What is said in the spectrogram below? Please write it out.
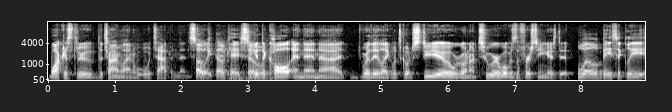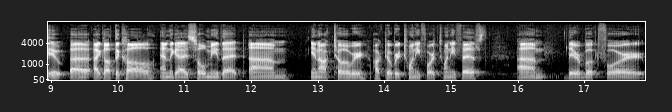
Walk us through the timeline of what's happened then. So Okay- like, okay, so, you get the call and then uh, were they like, let's go to studio? We're going on tour. What was the first thing you guys did? Well, basically, it, uh, I got the call, and the guys told me that um, in October, October 24th, 25th, um, they were booked for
